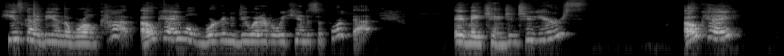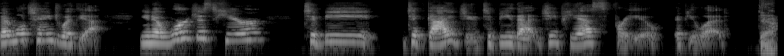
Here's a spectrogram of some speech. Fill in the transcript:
he's going to be in the World Cup. Okay, well, we're going to do whatever we can to support that. It may change in two years. Okay, then we'll change with you. You know, we're just here to be to guide you, to be that GPS for you, if you would. Yeah.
